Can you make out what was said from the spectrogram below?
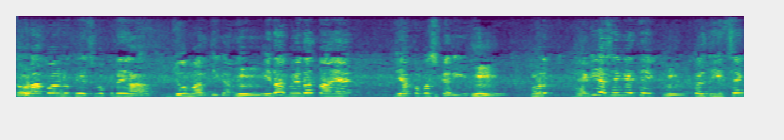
ਰੌਲਾ ਪਾਉਣ ਨੂੰ ਫੇਸਬੁੱਕ ਤੇ ਹਾਂ। ਜੋ ਮਰਜ਼ੀ ਕਰ ਹੂੰ। ਇਹਦਾ ਫਾਇਦਾ ਤਾਂ ਹੈ ਜੇ ਆਪਾਂ ਕੁਝ ਕਰੀਏ। ਹੂੰ। ਹੁਣ ਹੈਗੇ ਅਸੇਂਗੇ ਇੱਥੇ। ਕੁਲਜੀਤ ਸਿੰਘ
